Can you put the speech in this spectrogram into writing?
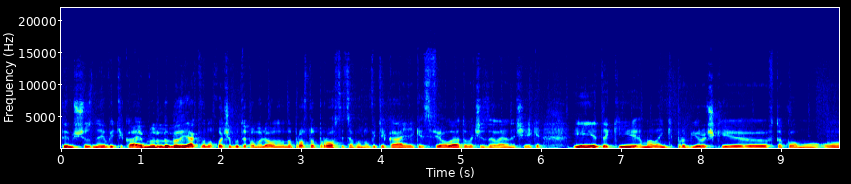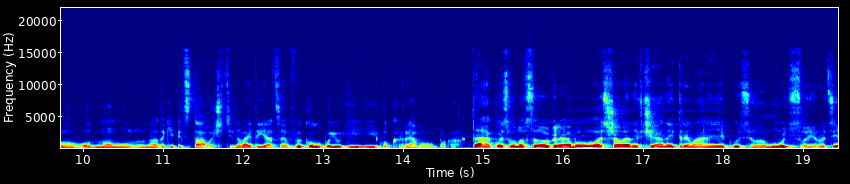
тим, що з неї витікає. Блю-блю-блю. Як воно хоче бути помальовано, воно просто проситься, воно витікає, якесь фіолетове чи зелене, чи яке. І такі маленькі пробірочки е, в такому одному на такій підставочці. Давайте я це виколупаю і окремо вам покажу. Так, ось воно все окремо. Ось шалений вчений тримає якусь е, муть в своїй руці.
